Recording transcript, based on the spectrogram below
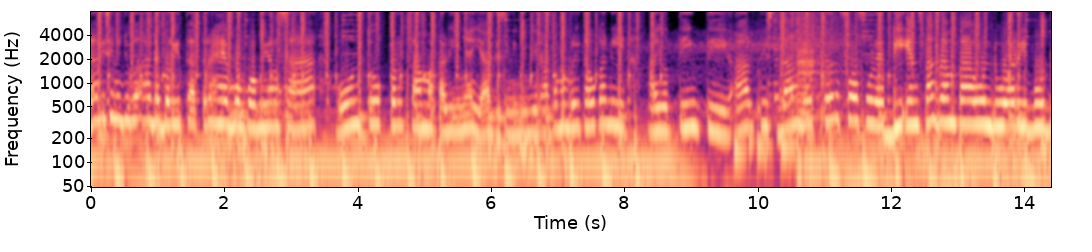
dan di sini juga ada berita terheboh pemirsa. Untuk pertama kalinya ya di sini Mimin akan memberitahukan nih. Ayu Ting Ting artis dangdut terpopuler di Instagram tahun 2021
